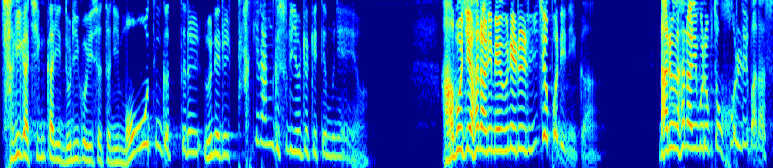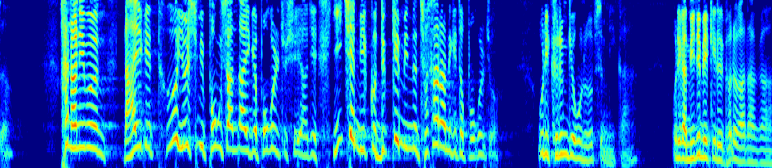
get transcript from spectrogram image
자기가 지금까지 누리고 있었던 이 모든 것들을 은혜를 당연한 것으로 여겼기 때문이에요. 아버지 하나님의 은혜를 잊어버리니까 나는 하나님으로부터 혼례받았어. 하나님은 나에게 더 열심히 봉사한 나에게 복을 주셔야지. 이제 믿고 늦게 믿는 저 사람에게 더 복을 줘. 우리 그런 경우는 없습니까? 우리가 믿음의 길을 걸어가다가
